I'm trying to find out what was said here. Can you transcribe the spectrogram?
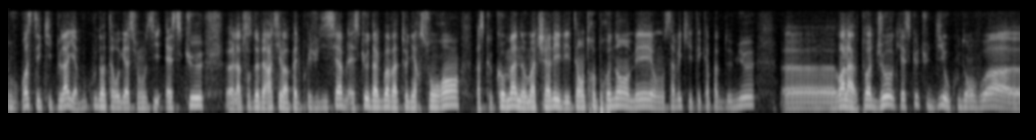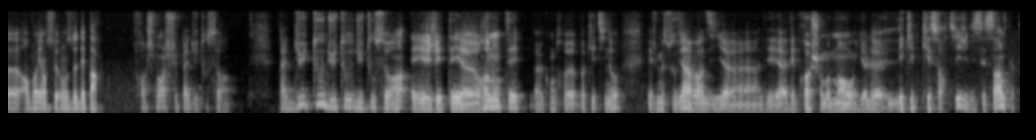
on voit cette équipe-là, il y a beaucoup d'interrogations aussi. Est-ce que euh, l'absence de Verratti va pas être préjudiciable? Est-ce que Dagba va tenir son rang? Parce que Coman au match aller, il était entreprenant, mais on savait qu'il était capable de mieux. Euh, voilà, toi Joe, qu'est-ce que tu te dis au coup d'envoi euh, en voyant ce 11 de départ? Franchement, je suis pas du tout serein. Pas du tout, du tout, du tout serein. Et j'étais euh, remonté euh, contre Pochettino. Et je me souviens avoir dit euh, à des, proches au moment où il y a l'équipe qui est sortie, j'ai dit c'est simple.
